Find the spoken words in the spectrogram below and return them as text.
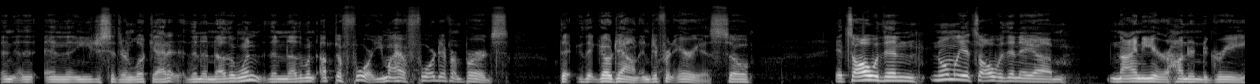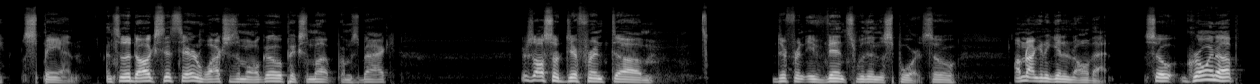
and and you just sit there and look at it. Then another one, then another one, up to four. You might have four different birds that that go down in different areas. So it's all within. Normally, it's all within a um, ninety or hundred degree span. And so the dog sits there and watches them all go, picks them up, comes back. There's also different um, different events within the sport. So I'm not going to get into all that. So growing up,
